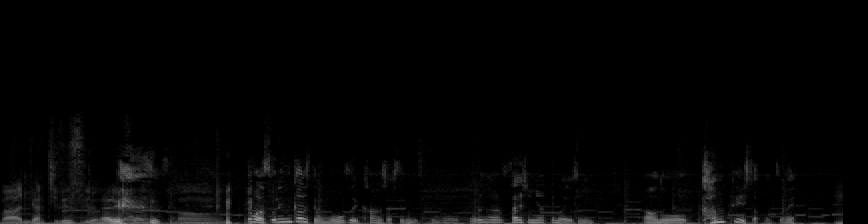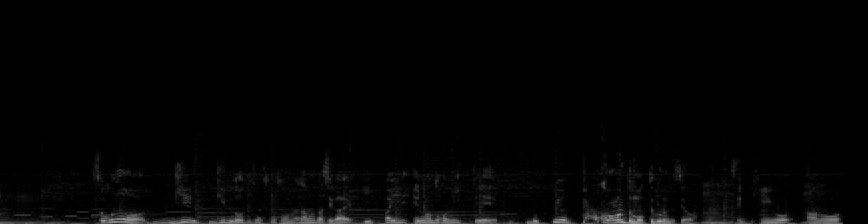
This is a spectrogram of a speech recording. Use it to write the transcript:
まあ、ありがちですよね。ありがちですうんでまあ、それに関してもものすごい感謝してるんですけども、俺が最初にやったのは、要するに、あの、鑑定士だったんですよね。うんうんそこのギルギルドですけど、その仲間たちがいっぱいいろんなところに行って、物品をバコーンと持ってくるんですよ。うん。うん戦利品を。うん。あの、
